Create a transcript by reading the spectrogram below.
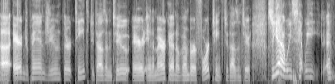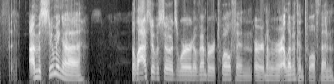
Uh, aired in Japan June thirteenth, two thousand two. Aired in America November fourteenth, two thousand two. So yeah, we we have, I'm assuming uh, the last two episodes were November twelfth and or November eleventh and twelfth then,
